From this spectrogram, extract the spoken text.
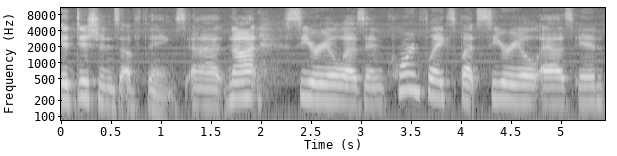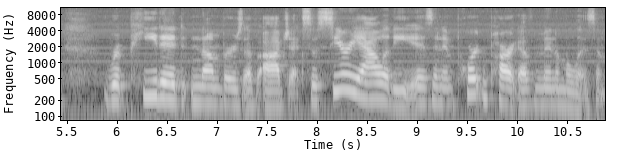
editions of things. Uh, not serial as in cornflakes, but serial as in repeated numbers of objects. So seriality is an important part of minimalism.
